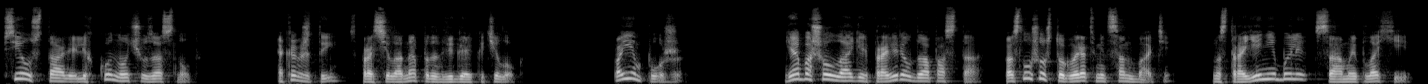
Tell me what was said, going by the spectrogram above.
Все устали, легко ночью заснут. «А как же ты?» – спросила она, пододвигая котелок. «Поем позже». Я обошел лагерь, проверил два поста. Послушал, что говорят в медсанбате. Настроения были самые плохие.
